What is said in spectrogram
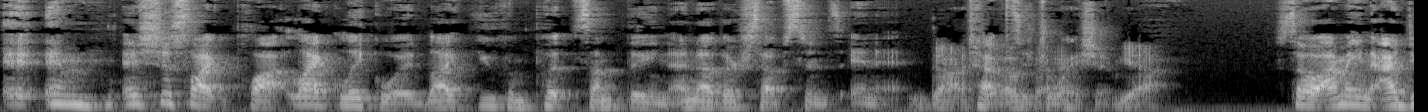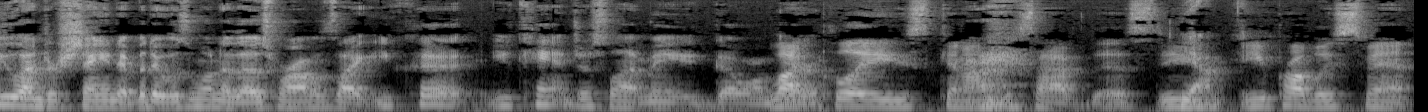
It- um, it's just like pla- like liquid, like you can put something, another substance in it, Gotcha. type okay. situation. Yeah. So I mean, I do understand it, but it was one of those where I was like, you could, you can't just let me go on Like, please, can I just have this? You, Yeah. You probably spent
